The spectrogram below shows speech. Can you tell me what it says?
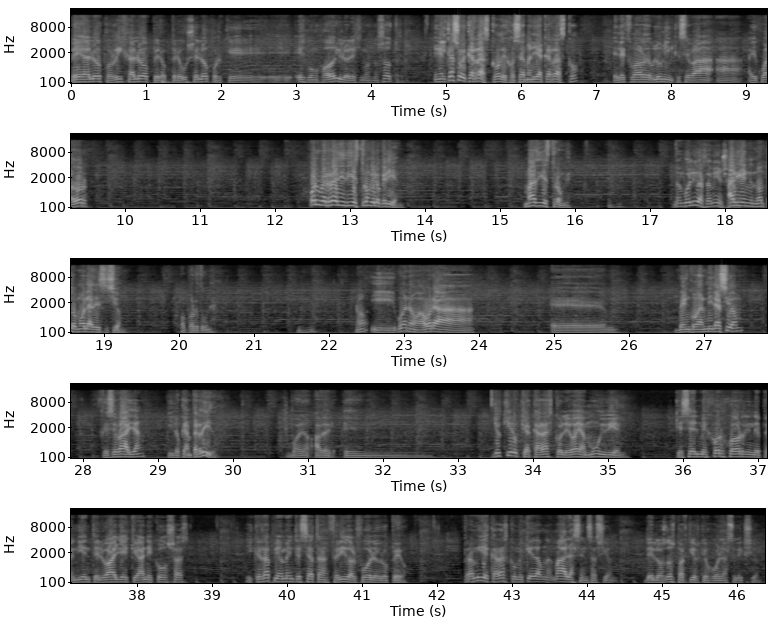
Véalo, corríjalo, pero pero úselo porque eh, es buen jugador y lo elegimos nosotros. En el caso de Carrasco, de José María Carrasco, el ex jugador de Blooming que se va a, a Ecuador, Oliver Red y Die Strong lo querían. Más Die Strong. No, en Bolívar también. Alguien no tomó la decisión oportuna. ¿no? Y bueno, ahora eh, ven con admiración que se vayan y lo que han perdido. Bueno, a ver, em, yo quiero que a Carrasco le vaya muy bien, que sea el mejor jugador de Independiente del Valle, que gane cosas y que rápidamente sea transferido al fútbol europeo. Pero a mí de Carrasco me queda una mala sensación de los dos partidos que jugó en la selección.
